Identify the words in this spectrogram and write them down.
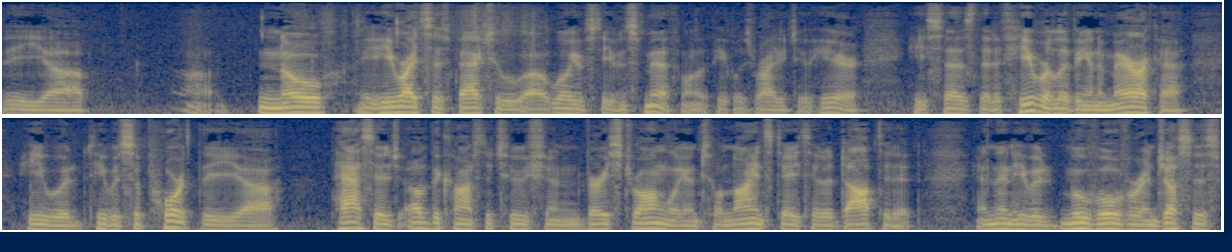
the uh, uh, no, he writes this back to William Stephen Smith, one of the people he's writing to here. He says that if he were living in America, he would he would support the uh, passage of the Constitution very strongly until nine states had adopted it, and then he would move over and just as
